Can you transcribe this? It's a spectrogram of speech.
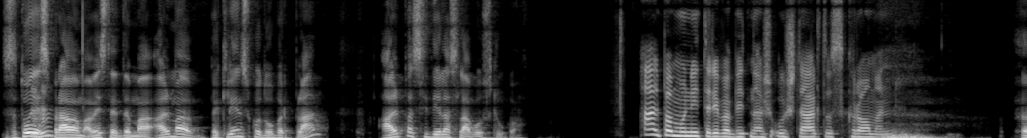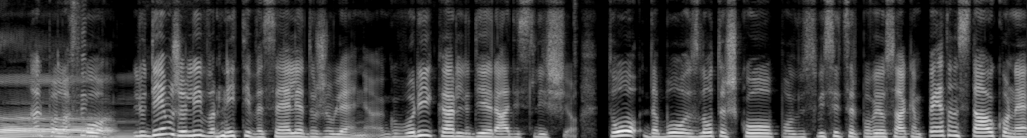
Zato jaz Mhm. pravim, a veste, da ima ali ima peklensko dober plan, ali pa si dela slabo uslugo. Ali pa mu ni treba biti naš v štartu skromen. Uh, Ali pa lahko. um, Ljudem želi vrniti veselje do življenja. Govori, kar ljudje radi slišijo. To, da bo zelo težko, bi sicer povedal v vsakem petem stavku, ne,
